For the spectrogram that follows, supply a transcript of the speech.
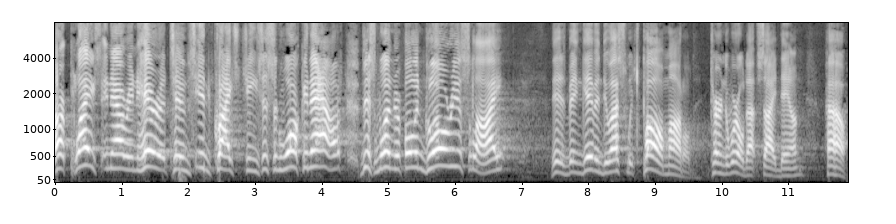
our place in our inheritance in Christ Jesus, and walking out this wonderful and glorious life that has been given to us, which Paul modeled. Turned the world upside down. How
